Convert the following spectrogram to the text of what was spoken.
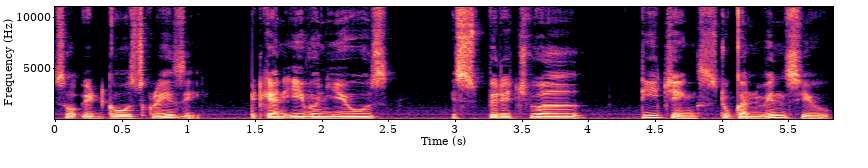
So it goes crazy. It can even use spiritual teachings to convince you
